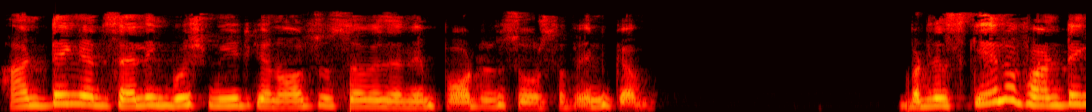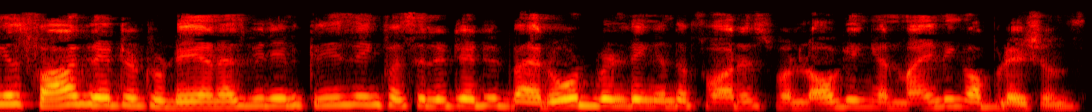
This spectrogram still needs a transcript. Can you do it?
Hunting and selling bush meat can also serve as an important source of income. But the scale of hunting is far greater today and has been increasing, facilitated by road building in the forest for logging and mining operations,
